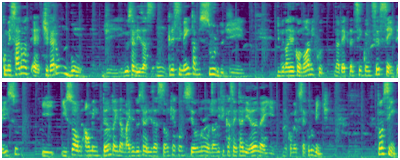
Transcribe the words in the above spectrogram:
começaram a, é, tiveram um boom de industrialização, um crescimento absurdo de, de milagre econômico na década de 50 e 60. Isso e isso aumentando ainda mais a industrialização que aconteceu no, na unificação italiana e no começo do século XX. Então, assim,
